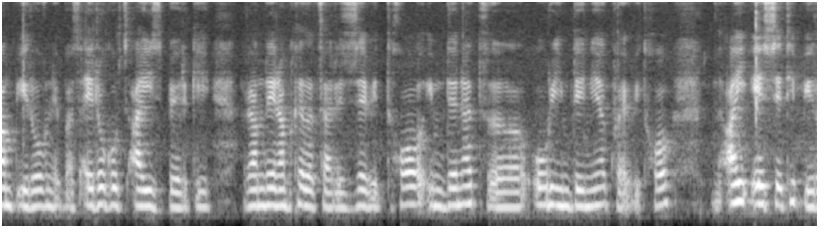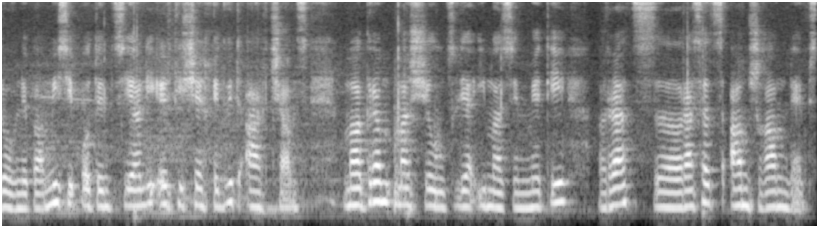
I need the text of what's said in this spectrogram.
ამ პიროვნებას აი როგორც აისბერგი რამდენ რამხელაც არის ზევით ხო იმდენად ორი იმდენია ქვევით ხო? აი ესეთი პიროვნება მისი პოტენციალი ერთი შეხედვით არ ჩანს მაგრამ მას შეუძლია იმაზე მეტი რაც რასაც ამჟღავნებს.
